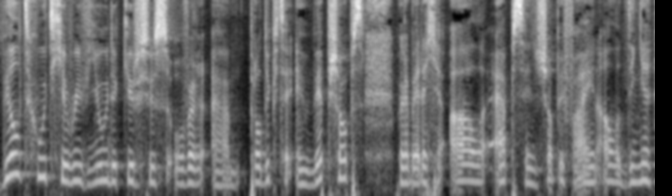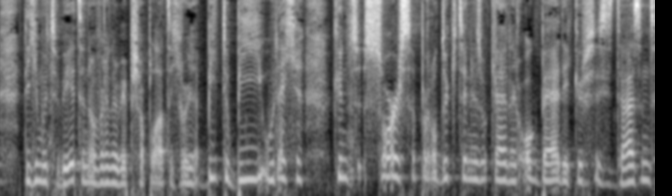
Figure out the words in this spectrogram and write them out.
wild goed gereviewde cursus over um, producten en webshops, waarbij dat je alle apps en Shopify en alle dingen die je moet weten over een webshop laten groeien. B2B, hoe dat je kunt sourcen producten en zo krijg je er ook bij. Die cursus is 1000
